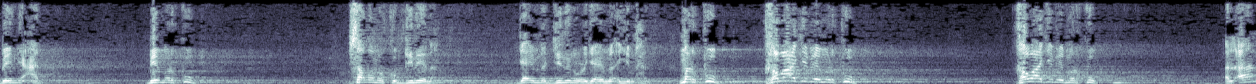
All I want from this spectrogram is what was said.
بنعال بمركوب إن شاء الله مركوب جنينة. جاي من الجنين ولا جاي من أي محل؟ مركوب. خواجة بمركوب خواجة بمركوب الآن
